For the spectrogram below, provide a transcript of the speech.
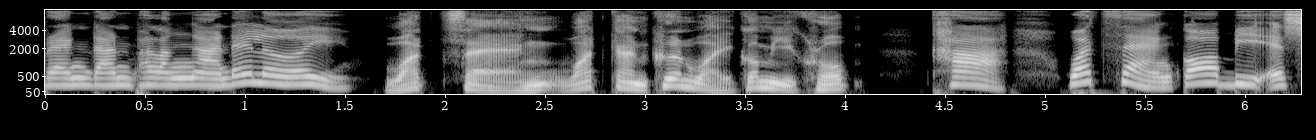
แรงดันพลังงานได้เลย วัดแสงวัดการเคลื่อนไหวก็มีครบ ค่ะ วัดแสงก็ BH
